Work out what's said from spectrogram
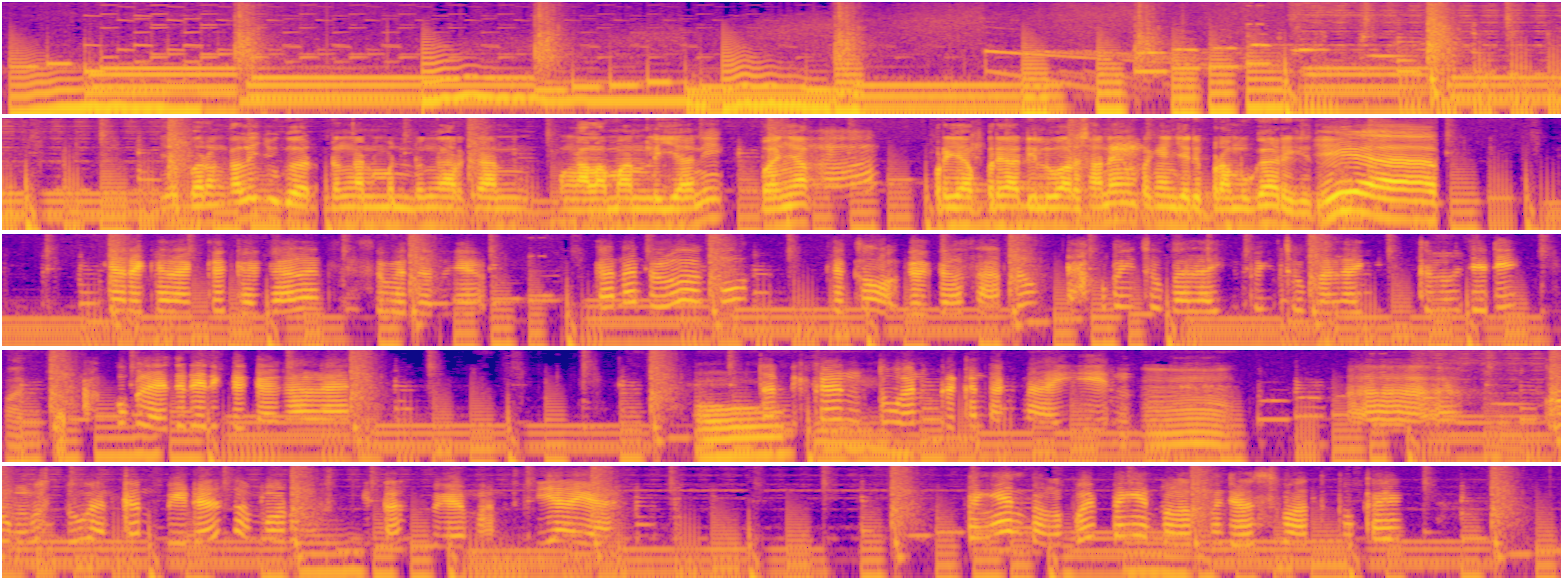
Ya barangkali juga dengan mendengarkan pengalaman Lia nih banyak pria-pria di luar sana yang pengen jadi pramugari gitu. Iya, gara-gara kegagalan sih sebenarnya karena dulu aku ya kalau gagal satu ya aku pengen coba lagi pengen coba lagi gitu loh jadi mantap. aku belajar dari kegagalan Oh, tapi kan Tuhan berkehendak lain Hmm. Eh, rumus Tuhan kan beda sama rumus kita sebagai manusia ya pengen banget pokoknya pengen banget menjadi sesuatu tuh kayak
